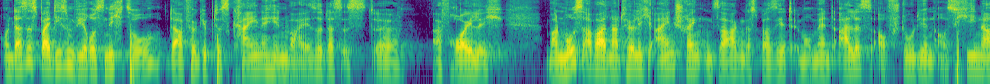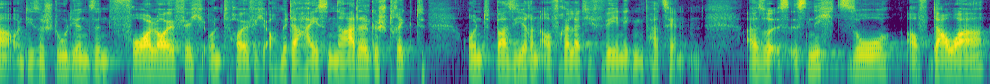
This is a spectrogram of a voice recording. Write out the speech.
Und das ist bei diesem Virus nicht so. Dafür gibt es keine Hinweise. Das ist äh, erfreulich. Man muss aber natürlich einschränkend sagen, das basiert im Moment alles auf Studien aus China und diese Studien sind vorläufig und häufig auch mit der heißen Nadel gestrickt und basieren auf relativ wenigen Patienten. Also es ist nicht so auf Dauer,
